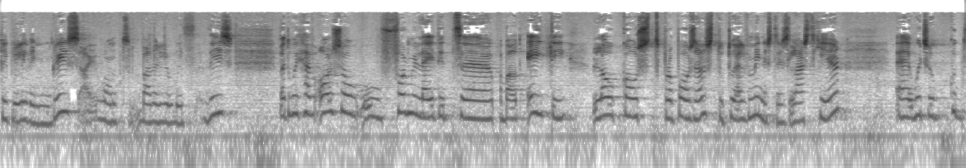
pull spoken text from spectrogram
people living in Greece. I won't bother you with this. But we have also formulated uh, about 80 low cost proposals to 12 ministries last year. Uh, which could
